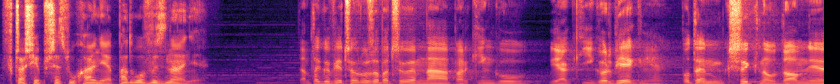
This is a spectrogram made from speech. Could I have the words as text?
W czasie przesłuchania padło wyznanie. Tamtego wieczoru zobaczyłem na parkingu, jak Igor biegnie. Potem krzyknął do mnie,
